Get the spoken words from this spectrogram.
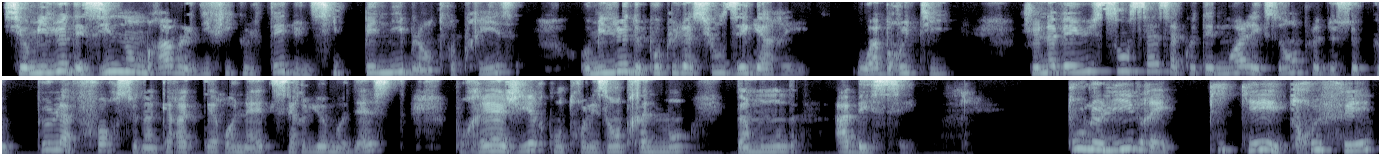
si au milieu des innombrables difficultés d'une si pénible entreprise, au milieu de populations égarées ou abruties, je n'avais eu sans cesse à côté de moi l'exemple de ce que peut la force d'un caractère honnête, sérieux, modeste, pour réagir contre les entraînements d'un monde abaissé. Tout le livre est piqué et truffé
